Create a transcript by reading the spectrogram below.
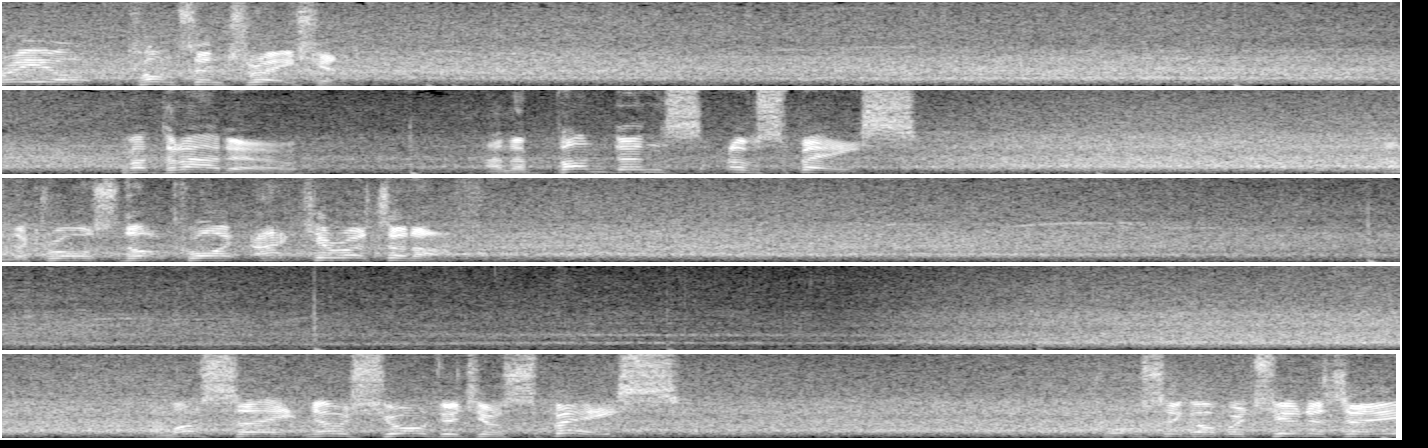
Real concentration. Cuadrado. An abundance of space. And the cross not quite accurate enough. Must say, no shortage of space. Crossing opportunity.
